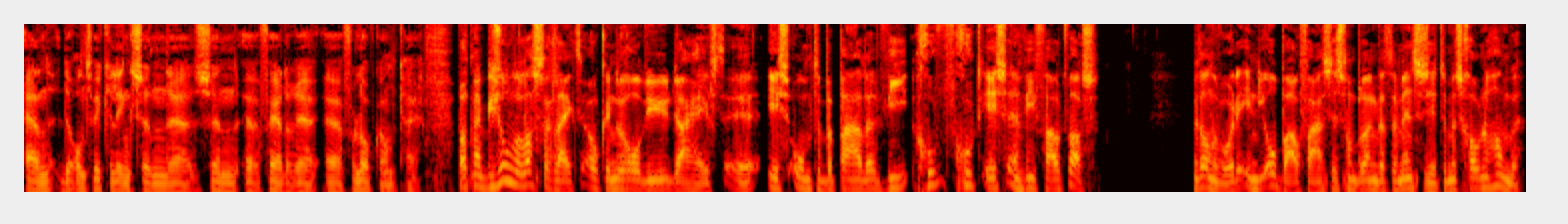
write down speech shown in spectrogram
en de ontwikkeling zijn, uh, zijn uh, verdere uh, verloop kan krijgen. Wat mij bijzonder lastig lijkt, ook in de rol die u daar heeft... is om te bepalen wie goed, goed is en wie fout was. Met andere woorden, in die opbouwfase is het van belang dat er mensen zitten met schone handen.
